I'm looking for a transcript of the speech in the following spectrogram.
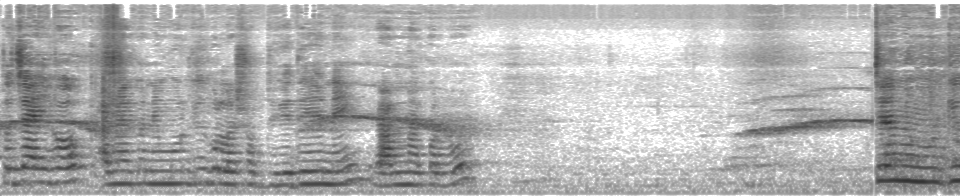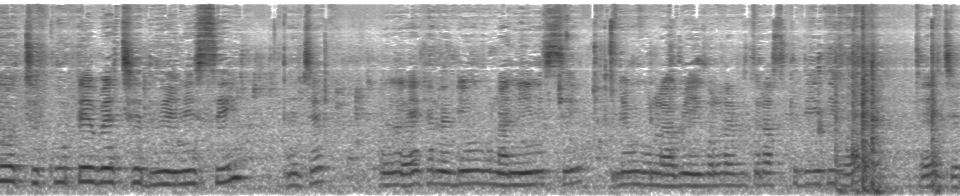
তো যাই হোক, আমি এখন এই মুরগিগুলো সব ধুয়ে ধুয়ে নেই, রান্না করব। যে আমি মুরগি হচ্ছে কুটে বেছে ধুয়ে নিছি। এই যে এখানে ডিমগুলা নিয়ে নিছি। ডিমগুলো আমি এগুলোর ভিতরে আজকে দিয়ে দিব। এই যে।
